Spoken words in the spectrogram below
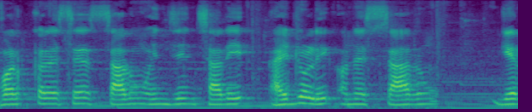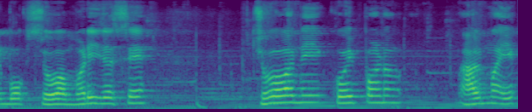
વર્ક કરે છે, સારું એન્જિન, સારી હાઇડ્રોલિક અને સારું ગેરબોક્સ જોવા મળી જશે. જોવાની કોઈ પણ હાલમાં એક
